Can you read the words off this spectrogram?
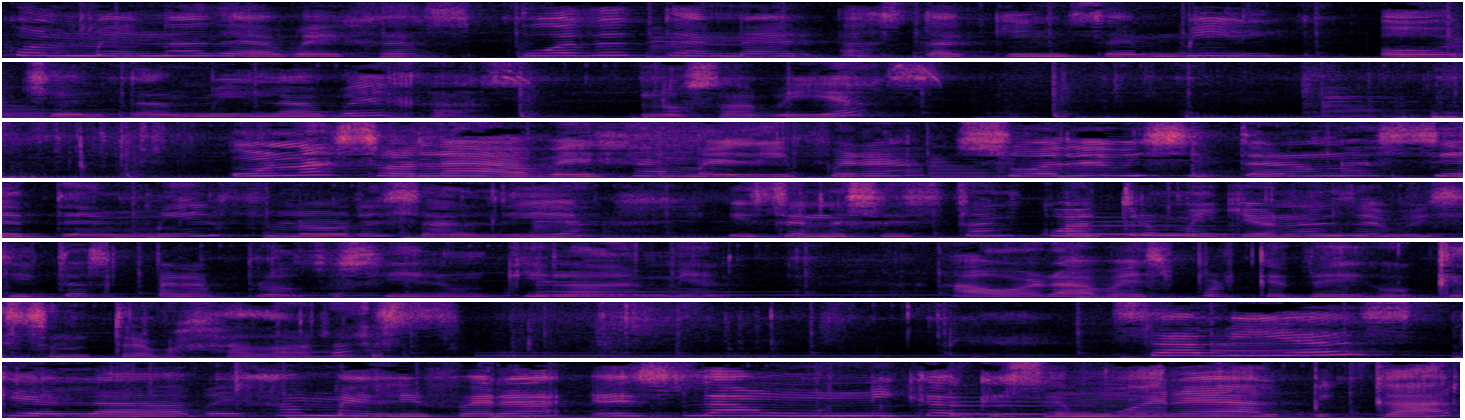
colmena de abejas puede tener hasta 15.000 o 80.000 abejas. ¿Lo sabías? Una sola abeja melífera suele visitar unas 7.000 flores al día y se necesitan 4 millones de visitas para producir un kilo de miel. Ahora ves por qué te digo que son trabajadoras. ¿Sabías que la abeja melífera es la única que se muere al picar?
